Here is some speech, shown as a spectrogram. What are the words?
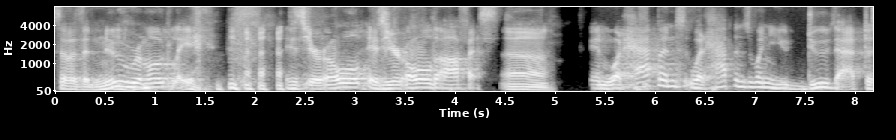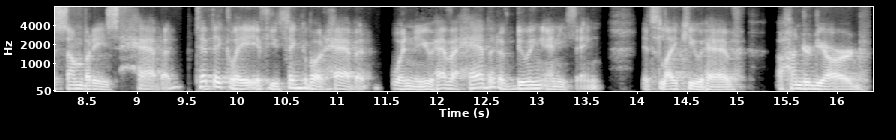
So the new mm-hmm. remotely is your old is your old office. Uh. And what happens what happens when you do that to somebody's habit? Typically, if you think about habit, when you have a habit of doing anything, it's like you have a 100-yard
